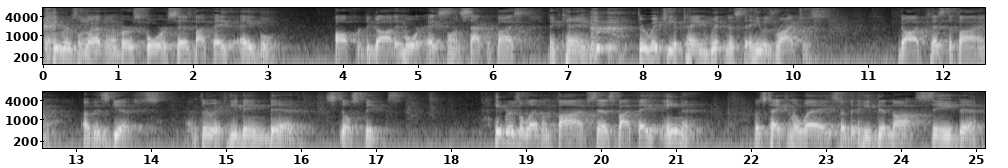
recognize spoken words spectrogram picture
Hebrews 11 and verse 4 says, By faith Abel offered to God a more excellent sacrifice than Cain, through which he obtained witness that he was righteous God testifying of his gifts, and through it he being dead still speaks. Hebrews 11:5 says by faith Enoch was taken away so that he did not see death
